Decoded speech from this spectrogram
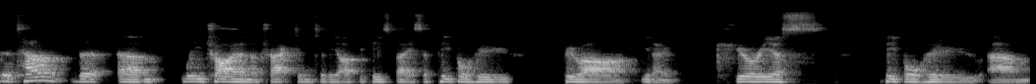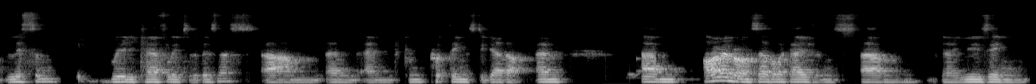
the talent that um, we try and attract into the IBP space are people who who are you know curious, people who um, listen really carefully to the business um, and and can put things together. And um, I remember on several occasions, um, you know, using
